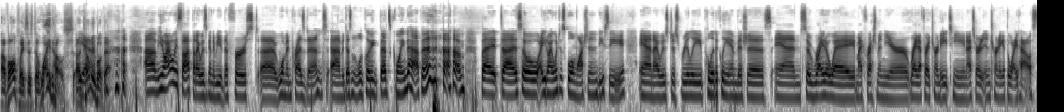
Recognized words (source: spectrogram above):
of all places, to the White House. Uh, Tell me about that. Um, you know, I always thought that I was going to be the first uh, woman president. Um, it doesn't look like that's going to happen. um, but uh, so, I- you know, I went to school in Washington, D.C., and I was just really politically ambitious. And so, right away, my freshman year, right after I turned 18, I started interning at the White House.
